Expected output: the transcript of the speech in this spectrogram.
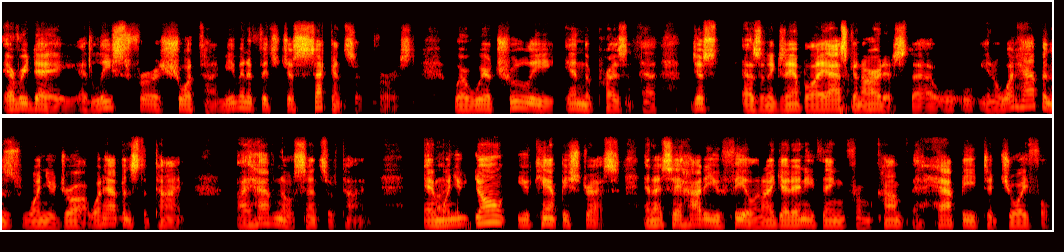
every day at least for a short time even if it's just seconds at first where we're truly in the present just as an example, I ask an artist, uh, you know, what happens when you draw? What happens to time? I have no sense of time. And right. when you don't, you can't be stressed. And I say, How do you feel? And I get anything from com- happy to joyful.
